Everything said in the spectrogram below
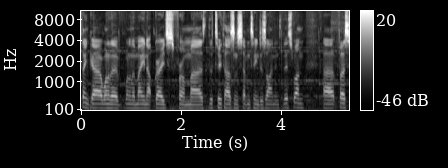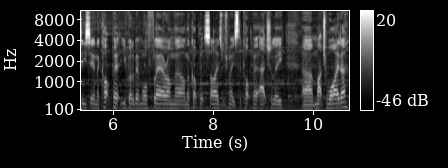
I think uh, one of the one of the main upgrades from uh, the 2017 design into this one. Uh, firstly, you see in the cockpit, you've got a bit more flare on the on the cockpit sides, which makes the cockpit actually uh, much wider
